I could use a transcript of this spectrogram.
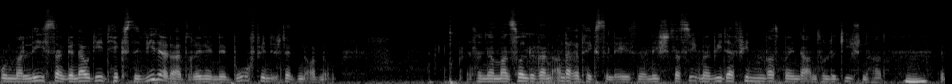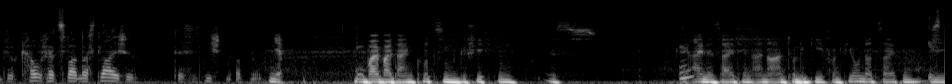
und man liest dann genau die Texte wieder da drin in dem Buch, finde ich nicht in Ordnung. Sondern man sollte dann andere Texte lesen und nicht, dass sie immer wieder finden, was man in der Anthologie schon hat. Mhm. Da kaufe ich ja zweimal das Gleiche. Das ist nicht in Ordnung. Ja. Wobei bei deinen kurzen Geschichten ist die eine Seite in einer Anthologie von 400 Seiten. Ist,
